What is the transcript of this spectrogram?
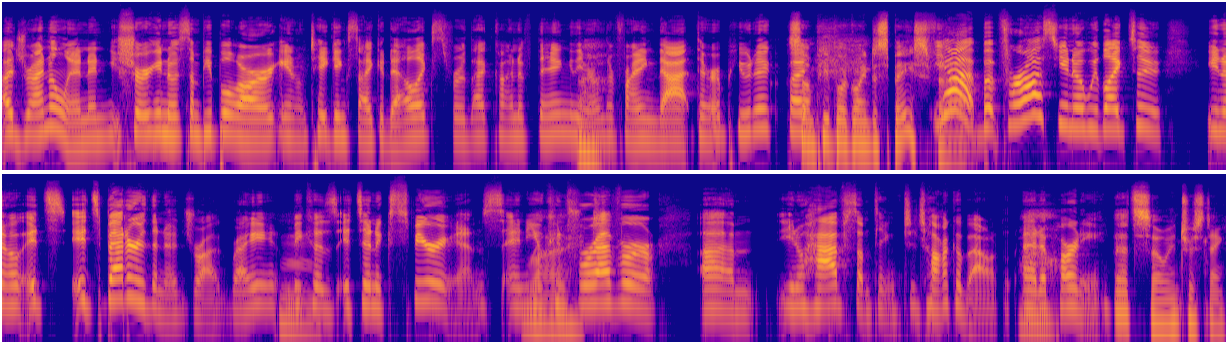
adrenaline. And sure, you know, some people are you know taking psychedelics for that kind of thing. You know, they're finding that therapeutic. But Some people are going to space for yeah, that. but for us, you know, we'd like to. You know, it's it's better than a drug, right? Hmm. Because it's an experience, and you can forever, um, you know, have something to talk about at a party. That's so interesting.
